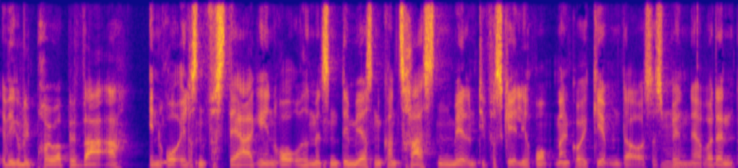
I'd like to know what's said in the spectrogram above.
jeg ved ikke, om vi prøver at bevare en rå, eller sådan forstærke en råhed, men sådan, det er mere sådan kontrasten mellem de forskellige rum, man går igennem, der også er spændende, mm. og hvordan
